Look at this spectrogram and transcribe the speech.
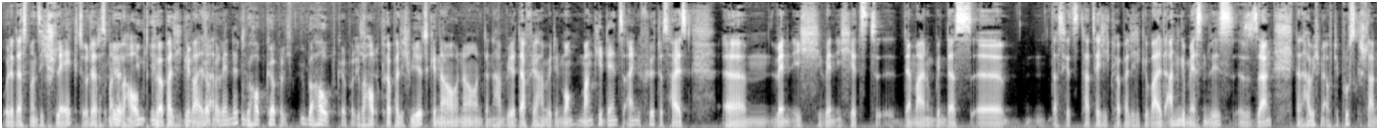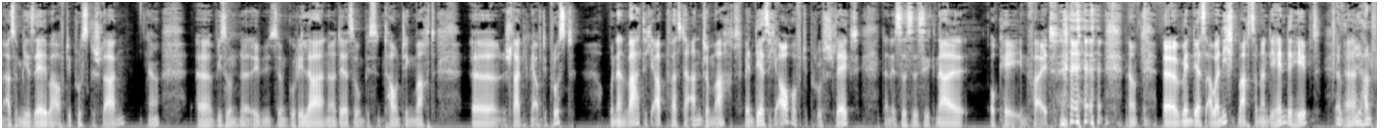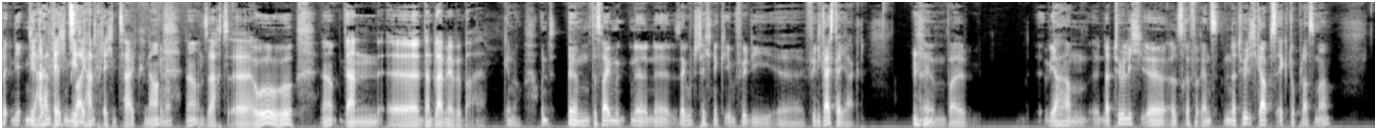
oder dass man sich schlägt oder dass man Ja, überhaupt in- in- körperliche genau, Gewalt körper- anwendet. Überhaupt körperlich, überhaupt körperlich. überhaupt körperlich wird, genau, ne? Und dann haben wir, dafür haben wir den Mon Monkey Dance eingeführt. Das heißt, ähm, wenn ich, wenn ich jetzt äh, der Meinung bin, dass, äh, dass jetzt tatsächlich körperliche Gewalt angemessen ist, äh, sozusagen, dann habe ich mir auf die Brust geschlagen, also mir selber auf die Brust geschlagen, ja, äh, wie so ein, ne, wie so ein Gorilla, ne, der so ein bisschen Taunting macht, äh, schlage ich mir auf die Brust. Und dann warte ich ab, was der andere macht. Wenn der sich auch auf die Brust schlägt, dann ist das das Signal, okay, in fight. ne? äh, wenn der es aber nicht macht, sondern die Hände hebt, Also die Handflächen, die, die, die, Handflächen, Handflächen mir die zeigt. Handflächen zeigt, genau, Genau. Ne, und sagt, äh, uh, uh, ne, dann, äh, dann bleiben wir verbal. Genau. Und ähm, das war eben eine, eine sehr gute Technik eben für die äh, für die Geisterjagd, Mhm. ähm, weil wir haben äh, natürlich äh, als Referenz natürlich gab es Ektoplasma.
